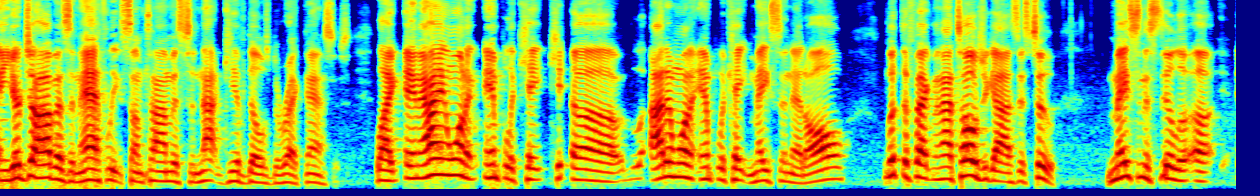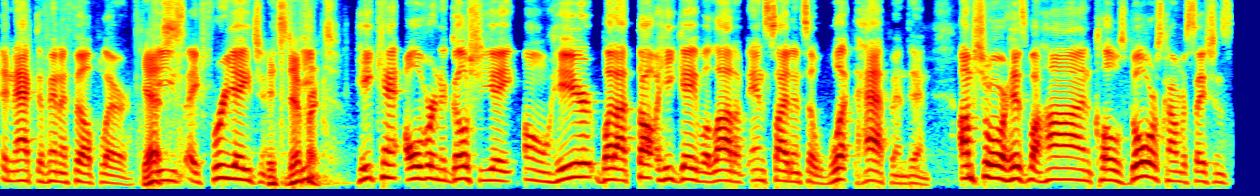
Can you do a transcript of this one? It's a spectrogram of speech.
and your job as an athlete sometimes is to not give those direct answers. Like, and I didn't want to implicate, uh, I didn't want to implicate Mason at all. With the fact, and I told you guys this too, Mason is still a, a, an active NFL player. Yes. he's a free agent. It's different. He, he can't over negotiate on here, but I thought he gave a lot of insight into what happened. And I'm sure his behind closed doors conversations,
